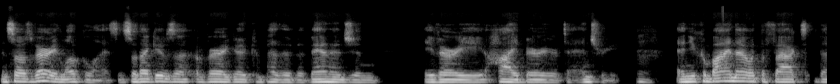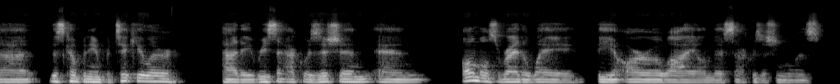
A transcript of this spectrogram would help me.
And so it's very localized. And so that gives a, a very good competitive advantage and a very high barrier to entry. Mm. And you combine that with the fact that this company in particular had a recent acquisition and almost right away the ROI on this acquisition was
